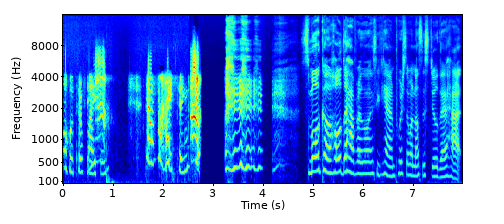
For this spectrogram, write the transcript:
Oh, they're fighting. They're fighting. Ah! Ah! Small color. Hold the hat for as long as you can. Push someone else to steal their hat.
